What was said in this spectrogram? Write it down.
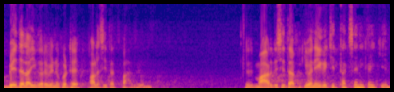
බෙදලා ඉවර වෙනකොට පලසිතත් පහළ වෙන. මාර්ගසිත අපි කිවන ඒක චිත්තක් සැනිකයි කියන.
